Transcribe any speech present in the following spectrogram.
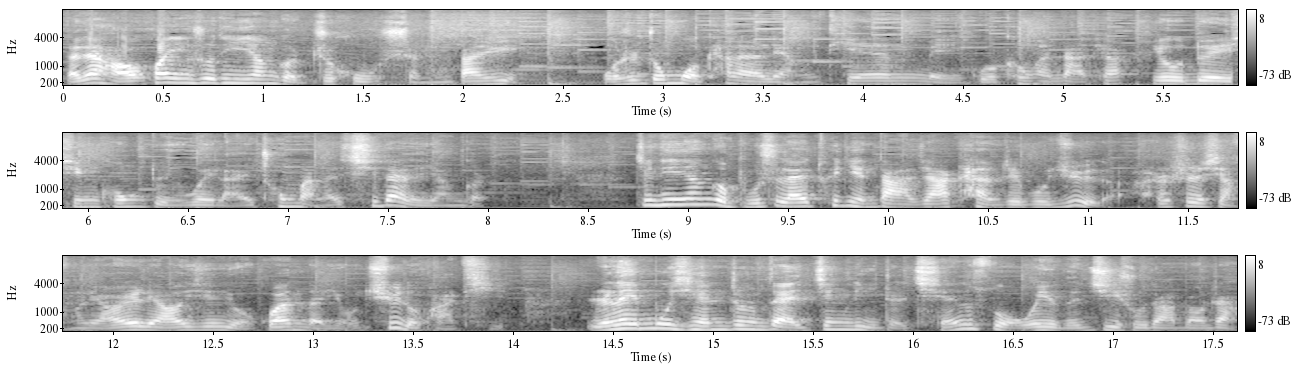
大家好，欢迎收听秧歌儿知乎神搬运。我是周末看了两天美国科幻大片，又对星空、对未来充满了期待的秧歌儿。今天秧歌不是来推荐大家看这部剧的，而是想聊一聊一些有关的有趣的话题。人类目前正在经历着前所未有的技术大爆炸，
